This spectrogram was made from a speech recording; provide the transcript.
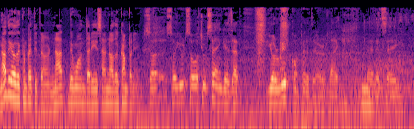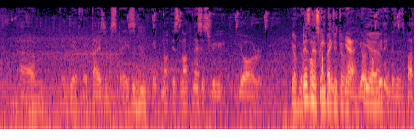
not the other competitor, not the one that is another company. So, so you so what you're saying is that your real competitor, like Hmm. uh, let's say um, in the advertising space, Mm-hmm. it not is not necessarily your Your your business competitor. Yeah, your Yeah. Mm-hmm. competing business. But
